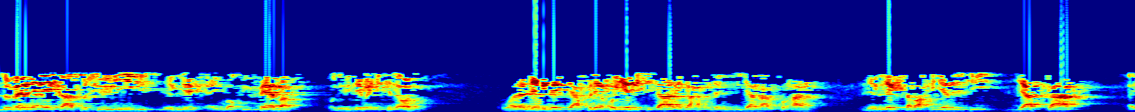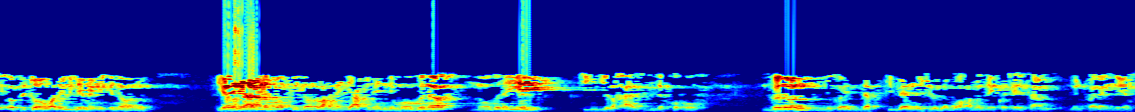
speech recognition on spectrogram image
lu mel ni ay cas sociaux yi ñuy gis léeg-léeg ay mbokk yu feebar wala yu demee ni ci noonu wala léeg-léeg jàppalee ko yenn ci daara yi nga xamante ne ñu ngi jàng alquran léeg-léeg tabax yenn ci jàkkaar ay hôpitaux wala yu demee ni ci noonu yooyu daal la mbokk yi doon wax ne jàpp nañ ne moo gën a moo gën a yey ci ñu jël xaalis bi def ko foofu gënoon ñu koy def ci benn journée boo xam ne dañ ko cay taal buñ paree mu yem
